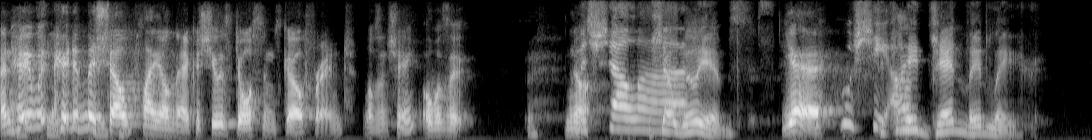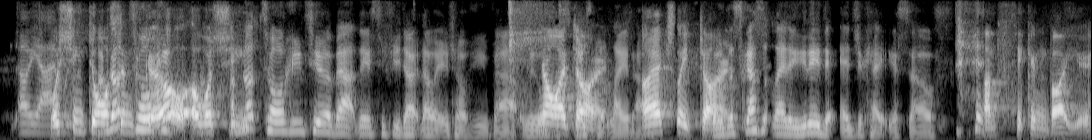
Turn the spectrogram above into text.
And who who did Michelle making- play on there? Because she was Dawson's girlfriend, wasn't she? Or was it? No. Michelle. Uh, Michelle Williams. Yeah. Who's she? She Oh, played Jen Lindley. oh yeah. Was would- she Dawson's talking- girl, or was she? I'm not talking to you about this if you don't know what you're talking about. We will No, I don't. It later. I actually don't. We'll discuss it later. You need to educate yourself. I'm sickened by you.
